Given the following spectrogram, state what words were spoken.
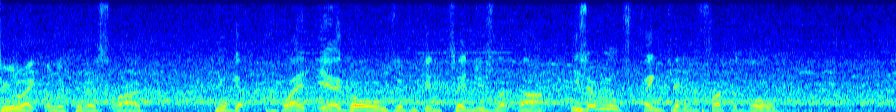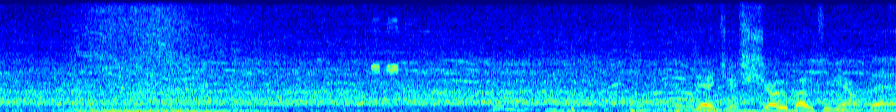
do like the look of this lad. He'll get plenty of goals if he continues like that. He's a real thinker in front of goal. They're just showboating out there.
